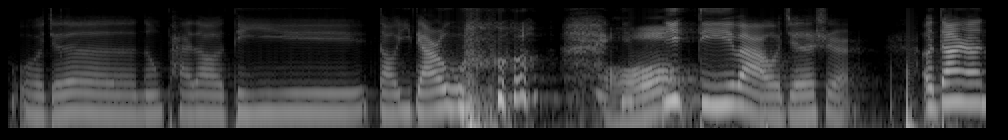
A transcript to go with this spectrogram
我觉得能排到第一到一点五，哦，一第一吧，我觉得是。呃，当然，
